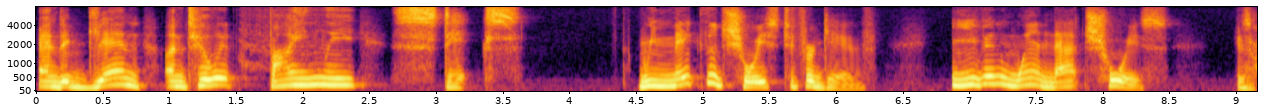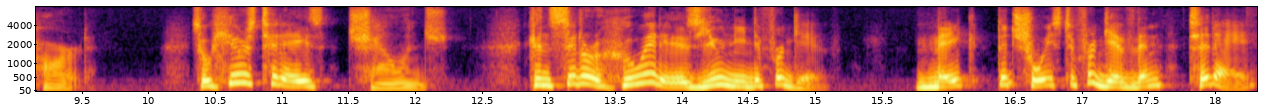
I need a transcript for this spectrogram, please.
and again until it finally sticks. We make the choice to forgive even when that choice is hard. So here's today's challenge. Consider who it is you need to forgive. Make the choice to forgive them today.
